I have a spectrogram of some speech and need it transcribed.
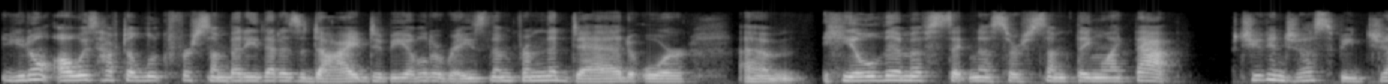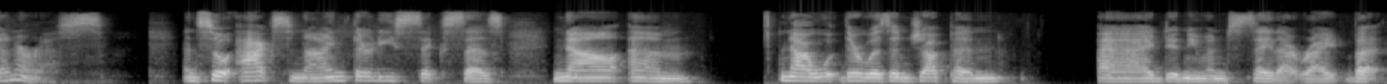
you don't always have to look for somebody that has died to be able to raise them from the dead or um, heal them of sickness or something like that but you can just be generous and so acts 936 says now um now there was in japan i didn't even say that right but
